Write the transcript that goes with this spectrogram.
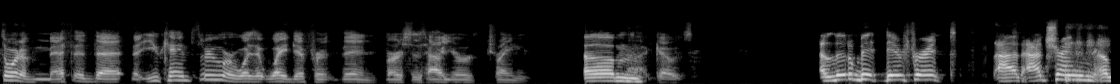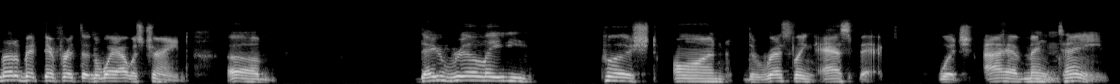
sort of method that that you came through, or was it way different than versus how your training um, uh, goes? A little bit different. I, I train a little bit different than the way I was trained. Um, they really pushed on the wrestling aspect, which I have mm-hmm. maintained.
